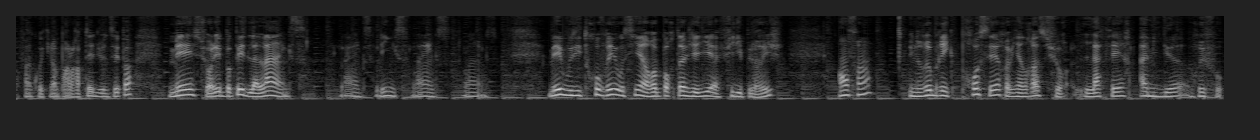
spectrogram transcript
enfin quoi qu'il en parlera peut-être, je ne sais pas, mais sur l'épopée de la Lynx. Lynx, Lynx, Lynx, Lynx. Mais vous y trouverez aussi un reportage dédié à Philippe Rich. Enfin, une rubrique procès reviendra sur l'affaire Amiga Ruffo.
